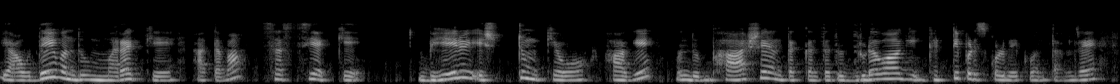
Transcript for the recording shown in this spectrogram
ಯಾವುದೇ ಒಂದು ಮರಕ್ಕೆ ಅಥವಾ ಸಸ್ಯಕ್ಕೆ ಬೇರು ಎಷ್ಟು ಮುಖ್ಯವೋ ಹಾಗೆ ಒಂದು ಭಾಷೆ ಅಂತಕ್ಕಂಥದ್ದು ದೃಢವಾಗಿ ಗಟ್ಟಿಪಡಿಸ್ಕೊಳ್ಬೇಕು ಅಂತಂದ್ರೆ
